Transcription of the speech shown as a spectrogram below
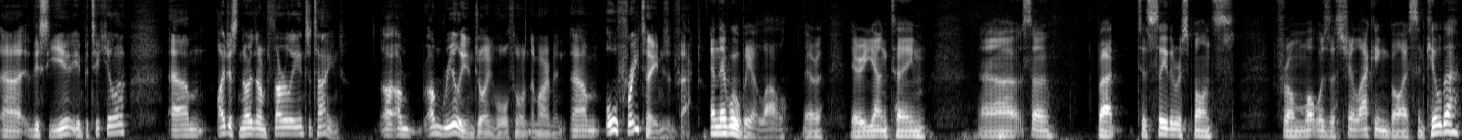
uh, this year in particular. Um, I just know that I'm thoroughly entertained. I'm I'm really enjoying Hawthorn at the moment. Um, all three teams, in fact. and there will be a lull. They're a, they're a young team, uh, so but to see the response from what was a shellacking by St Kilda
